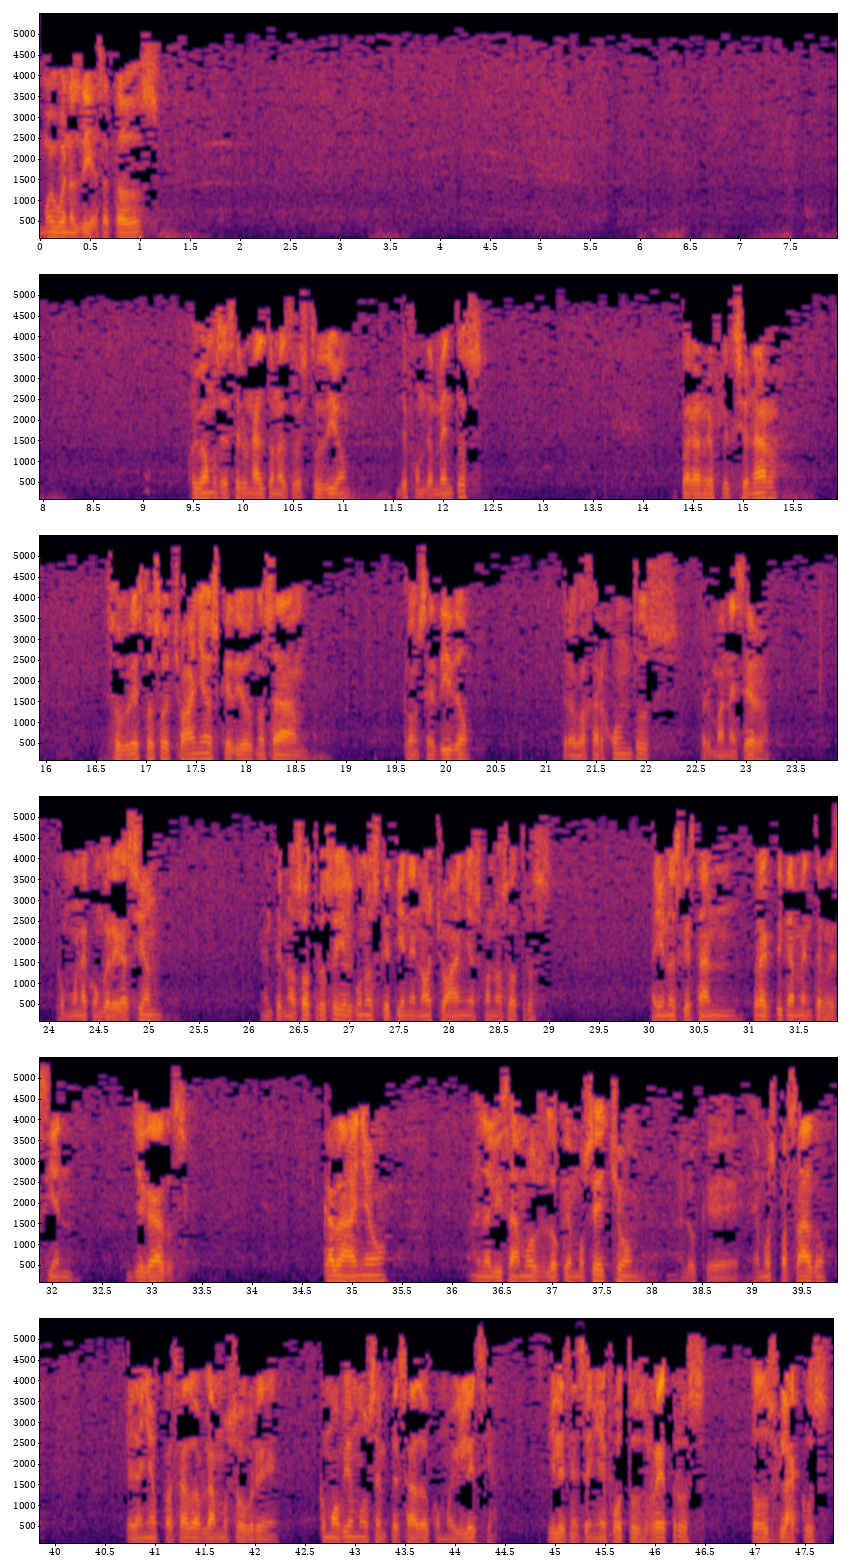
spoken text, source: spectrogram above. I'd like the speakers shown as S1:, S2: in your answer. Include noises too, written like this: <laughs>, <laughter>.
S1: Muy buenos días a todos. Hoy vamos a hacer un alto en nuestro estudio de fundamentos para reflexionar sobre estos ocho años que Dios nos ha concedido, trabajar juntos, permanecer como una congregación. Entre nosotros hay algunos que tienen ocho años con nosotros, hay unos que están prácticamente recién llegados. Cada año analizamos lo que hemos hecho, lo que hemos pasado. El año pasado hablamos sobre cómo habíamos empezado como iglesia y les enseñé fotos retros, todos flacos.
